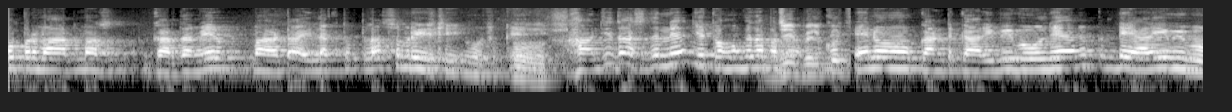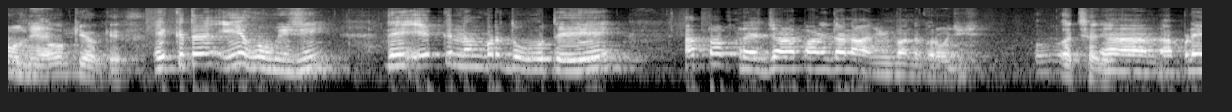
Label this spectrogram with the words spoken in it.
ਉਹ ਪ੍ਰਮਾਤਮਾ ਕਰਦਾ ਮੇਰ 2.5 ਲੱਖ ਤੋਂ ਪਲੱਸ ਮਰੀਜ਼ ਠੀਕ ਹੋ ਚੁੱਕੇ ਜੀ। ਹਾਂਜੀ ਦੱਸ ਆ ਜੇ ਕਹੋਗੇ ਤਾਂ ਪਤਾ ਜੀ, ਬਿਲਕੁਲ। ਇਹਨੂੰ ਕੰਟਕਾਰੀ ਵੀ ਬੋਲਦੇ ਆ ਇਹਨੂੰ ਕੰਡਿਆਲੀ ਵੀ ਬੋਲਦੇ ਆ ਓਕੇ ਓਕੇ। ਇੱਕ ਤਾਂ ਇਹ ਹੋ ਗਈ ਸੀ ਤੇ ਇੱਕ ਨੰਬਰ 2 ਤੇ ਆਪਾਂ ਫਰਿੱਜ ਵਾਲਾ ਪਾਣੀ ਦਾ ਲਾਜ਼ਮੀ ਬੰਦ ਕਰੋ ਜੀ। ਅੱਛਾ ਜੀ। ਆਪਣੇ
